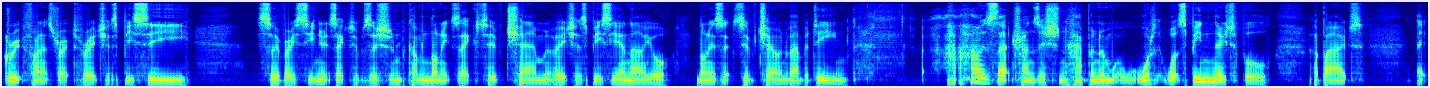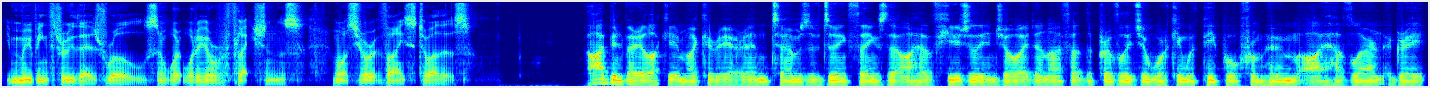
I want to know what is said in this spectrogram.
group finance director for HSBC, so very senior executive position, become non-executive chairman of HSBC, and now you're non-executive chairman of abrdn. How has that transition happened, and what, what's been notable about moving through those roles, and what, what are your reflections, what's your advice to others? I've been very lucky in my career in terms of doing things that I have hugely enjoyed, and I've had the privilege of working with people from whom I have learned a great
